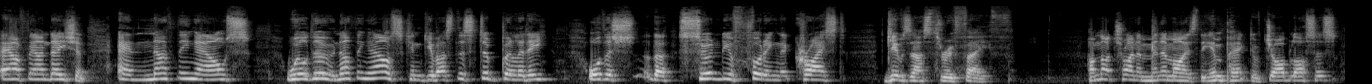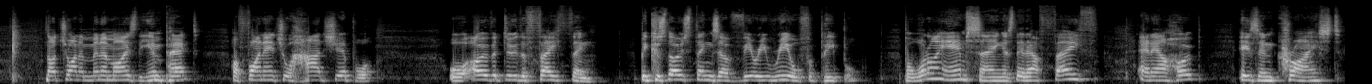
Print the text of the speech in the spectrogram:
our foundation, and nothing else will do. Nothing else can give us the stability or the, the certainty of footing that Christ gives us through faith. I'm not trying to minimize the impact of job losses, not trying to minimize the impact of financial hardship or, or overdo the faith thing, because those things are very real for people. But what I am saying is that our faith and our hope is in Christ.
